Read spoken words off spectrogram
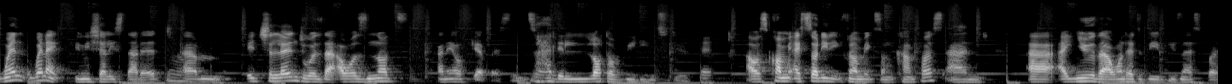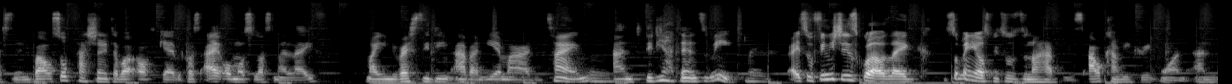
when when I initially started, Mm. um, a challenge was that I was not an healthcare person, so I had a lot of reading to do. Okay. I was coming. I studied economics on campus, and uh, I knew that I wanted to be a business person. But I was so passionate about healthcare because I almost lost my life. My university didn't have an EMR at the time, Mm. and they didn't attend to me Right. right? So finishing school, I was like, so many hospitals do not have this. How can we create one? And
